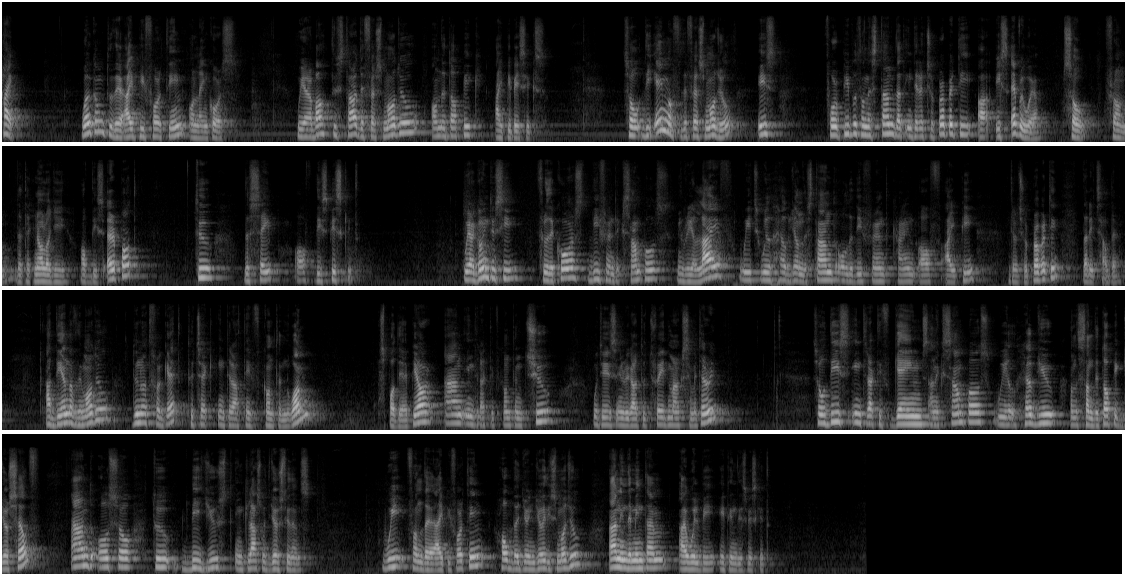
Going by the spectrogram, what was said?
Hi, welcome to the IP14 online course. We are about to start the first module on the topic IP basics. So the aim of the first module is for people to understand that intellectual property uh, is everywhere. So from the technology of this AirPod to the shape of this biscuit. We are going to see through the course different examples in real life which will help you understand all the different kind of IP, intellectual property, that it's out there. At the end of the module, do not forget to check interactive content 1, spot the IPR, and interactive content 2, which is in regard to trademark cemetery. So these interactive games and examples will help you understand the topic yourself and also to be used in class with your students. We, from the IP14, hope that you enjoy this module, and in the meantime, I will be eating this biscuit.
